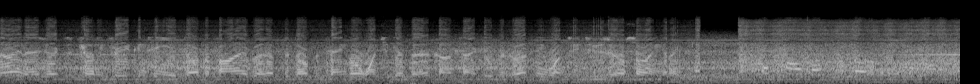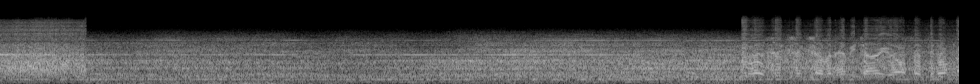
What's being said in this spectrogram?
as you exit Charlie 3, continue at Delta 5, right up to Delta Tango. Once you get there, contact Uber directly, 1220 Sewing. Good night. Seven heavy tire. you're all set to go.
